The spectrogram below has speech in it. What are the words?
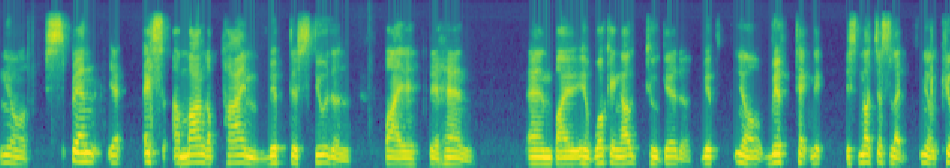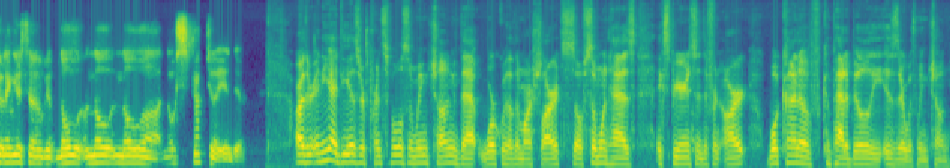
you know spend x amount of time with the student by the hand and by you know, working out together with you know with technique it's not just like you know killing yourself with no no no uh, no structure in there are there any ideas or principles in Wing Chun that work with other martial arts? So if someone has experience in different art, what kind of compatibility is there with Wing Chun?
